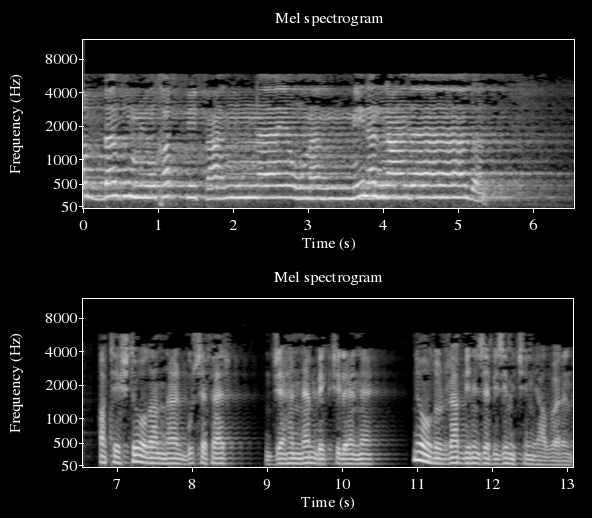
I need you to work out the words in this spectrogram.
ربكم يخفف عنا يوما من العذاب Ateşte olanlar bu sefer cehennem bekçilerine ne olur Rabbinize bizim için yalvarın.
